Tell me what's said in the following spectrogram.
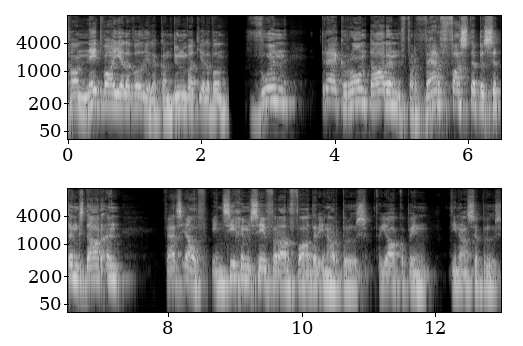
gaan net waar julle wil, julle kan doen wat julle wil. Woon, trek rond daarin, verwerf vaste besittings daarin. Vers 11. En Sichem sê vir haar vader en haar broers, vir Jakob en Dina se broers:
